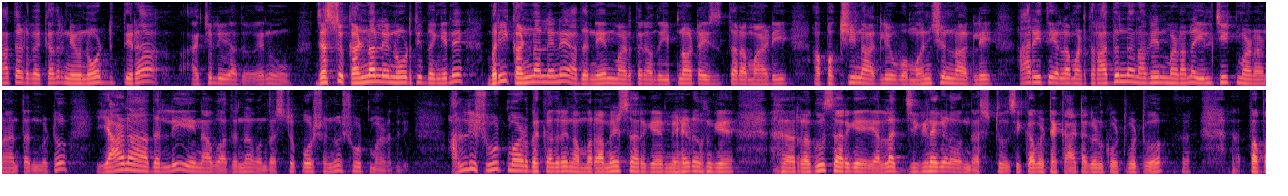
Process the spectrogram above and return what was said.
ಮಾತಾಡಬೇಕಾದ್ರೆ ನೀವು ನೋಡ್ತೀರಾ ಆ್ಯಕ್ಚುಲಿ ಅದು ಏನು ಜಸ್ಟ್ ಕಣ್ಣಲ್ಲೇ ನೋಡ್ತಿದ್ದಂಗೆ ಬರೀ ಕಣ್ಣಲ್ಲೇ ಅದನ್ನೇನು ಮಾಡ್ತಾರೆ, ಅದು ಹಿಪ್ನಾಟೈಸ್ ಥರ ಮಾಡಿ, ಆ ಪಕ್ಷಿನಾಗಲಿ, ಒಬ್ಬ ಮನುಷ್ಯನಾಗಲಿ, ಆ ರೀತಿ ಎಲ್ಲ ಮಾಡ್ತಾರೆ. ಅದನ್ನು ನಾವೇನು ಮಾಡೋಣ, ಇಲ್ಲಿ ಚೀಟ್ ಮಾಡೋಣ ಅಂತಂದ್ಬಿಟ್ಟು, ಯಾಣದಲ್ಲಿ ನಾವು ಅದನ್ನು ಒಂದಷ್ಟು ಪೋರ್ಷನ್ನು ಶೂಟ್ ಮಾಡಿದ್ವಿ. ಅಲ್ಲಿ ಶೂಟ್ ಮಾಡಬೇಕಾದ್ರೆ ನಮ್ಮ ರಮೇಶ್ ಸರ್ಗೆ, ಮೇಡಮ್ಗೆ, ರಘು ಸರ್ಗೆ ಎಲ್ಲ ಜಿಗಣೆಗಳ ಒಂದಷ್ಟು ಸಿಕ್ಕಾಬಟ್ಟೆ ಕಾಟಗಳು ಕೊಟ್ಬಿಟ್ಟು ಪಾಪ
